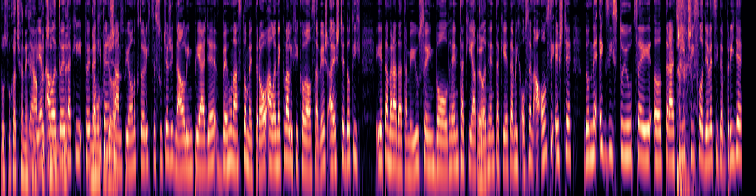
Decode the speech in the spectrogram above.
posluchačka Ja nechápe, viem, co ale to je ne- taký, to je taký ten udělat. šampión, ktorý chce súťažiť na Olympiáde v behu na 100 metrov, ale nekvalifikoval sa, vieš, a ešte do tých, je tam rada, tam je Usain Bolt, hen taký atlet, Jo. hen taký, je tam ich 8 a on si ešte do neexistujúcej uh, trati číslo 9 si tam príde,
